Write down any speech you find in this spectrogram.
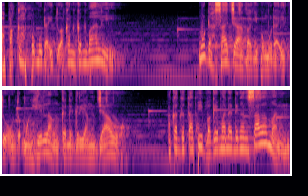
apakah pemuda itu akan kembali? Mudah saja bagi pemuda itu untuk menghilang ke negeri yang jauh. Akan tetapi bagaimana dengan Salman?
